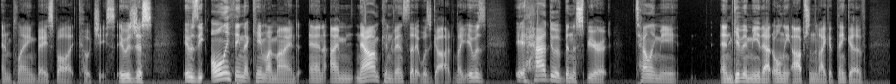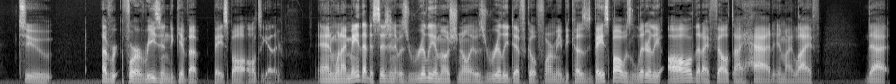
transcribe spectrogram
and playing baseball at Cochise. It was just it was the only thing that came to my mind and I'm now I'm convinced that it was God. Like it was it had to have been the Spirit telling me and giving me that only option that I could think of to for a reason to give up baseball altogether. And when I made that decision, it was really emotional. It was really difficult for me because baseball was literally all that I felt I had in my life that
